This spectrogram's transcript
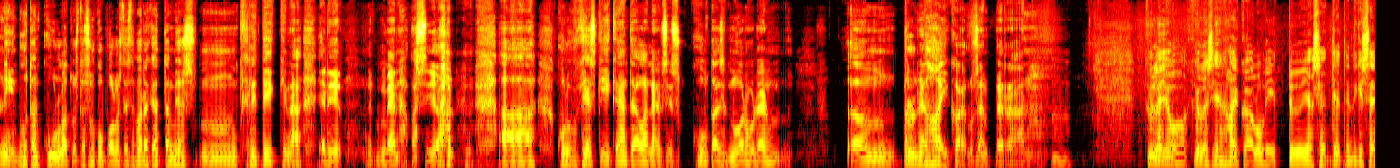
niin, puhutaan kullatusta sukupolvesta. Sitä voidaan käyttää myös mm, kritiikkinä, eli nyt meidän asiaan. Äh, kuuluuko keski-ikään tällainen siis kultaisen nuoruuden ähm, tällainen haikailu sen perään? Mm. Kyllä joo, kyllä siihen haikailu liittyy ja se tietenkin se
